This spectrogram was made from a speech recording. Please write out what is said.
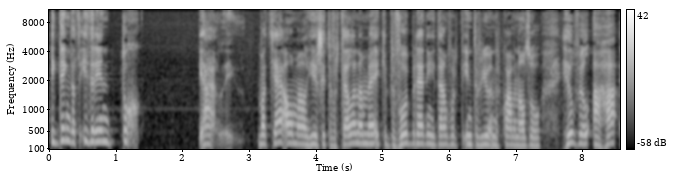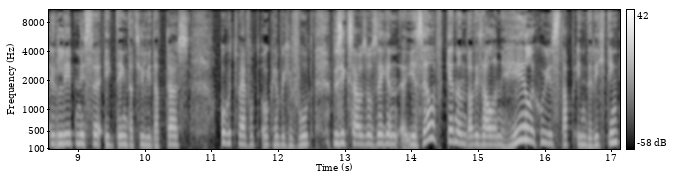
ik denk dat iedereen toch... Ja, wat jij allemaal hier zit te vertellen aan mij. Ik heb de voorbereiding gedaan voor het interview en er kwamen al zo heel veel aha-erlebnissen. Ik denk dat jullie dat thuis ongetwijfeld ook hebben gevoeld. Dus ik zou zo zeggen, eh, jezelf kennen, dat is al een hele goede stap in de richting.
